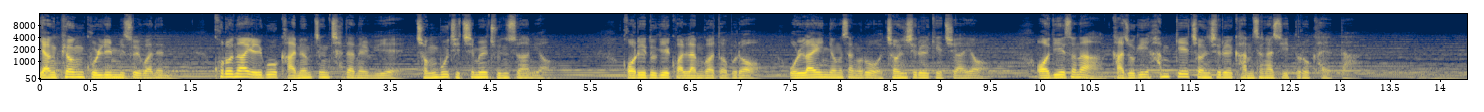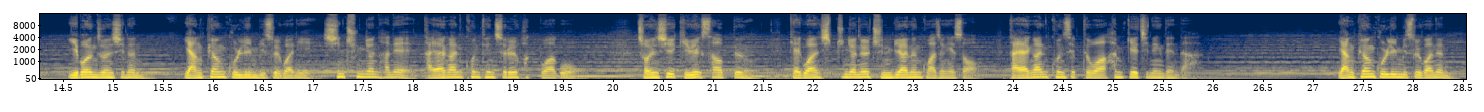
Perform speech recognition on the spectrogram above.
양평 굴림미술관은 코로나19 감염증 차단을 위해 정부 지침을 준수하며 거리두기 관람과 더불어 온라인 영상으로 전시를 개최하여 어디에서나 가족이 함께 전시를 감상할 수 있도록 하였다. 이번 전시는 양평 굴림미술관이 신축년 한 해 다양한 콘텐츠를 확보하고 전시 기획 사업 등 개관 10주년을 준비하는 과정에서 다양한 콘셉트와 함께 진행된다. 양평 굴림미술관은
